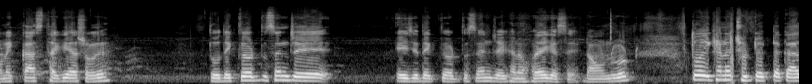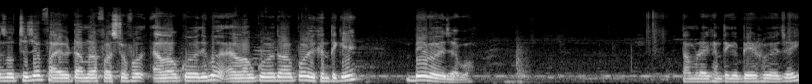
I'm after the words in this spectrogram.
অনেক কাজ থাকে আসলে। তো দেখতে পারতেছেন যে, এই যে দেখতে পারতেছেন যে এখানে হয়ে গেছে ডাউনলোড তো এখানে ছোট্ট একটা কাজ হচ্ছে যে ফাইলটা আমরা ফার্স্ট অফ অল অ্যালাউ করে দেবো অ্যালাউ করে দেওয়ার পর এখান থেকে বের হয়ে যাব। আমরা এখান থেকে বের হয়ে যাই।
